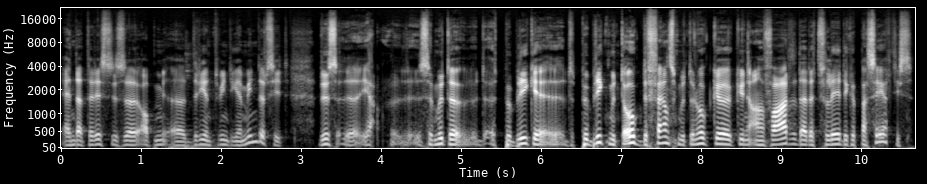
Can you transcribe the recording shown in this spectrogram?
En dat de rest dus op uh, 23 en minder zit. Dus uh, ja, ze moeten, het, publiek, het publiek moet ook, de fans moeten ook kunnen aanvaarden dat het verleden gepasseerd is.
